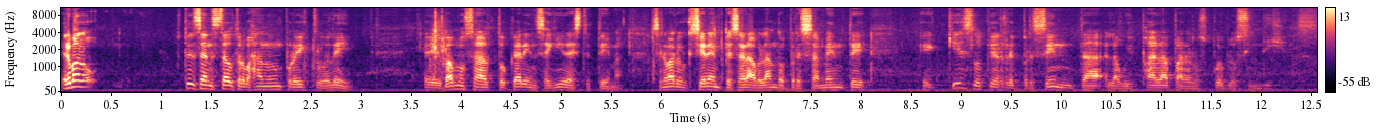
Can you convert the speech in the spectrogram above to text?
Hermano, Ustedes han estado trabajando en un proyecto de ley. Eh, vamos a tocar enseguida este tema. Sin embargo, quisiera empezar hablando precisamente eh, qué es lo que representa la huipala para los pueblos indígenas.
